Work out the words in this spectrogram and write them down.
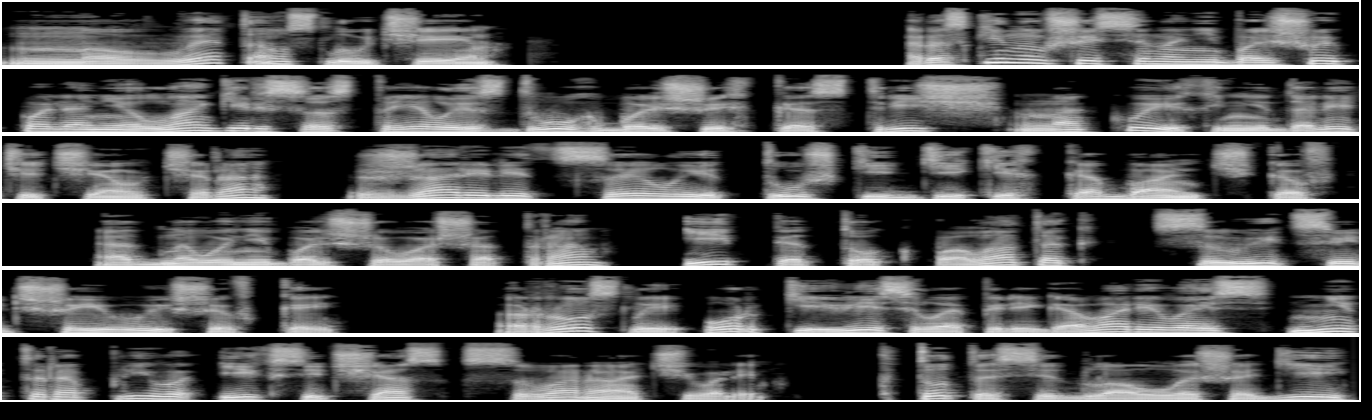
Но в этом случае Раскинувшийся на небольшой поляне лагерь состоял из двух больших кострищ, на коих недалече, чем вчера, жарили целые тушки диких кабанчиков, одного небольшого шатра и пяток палаток с выцветшей вышивкой. Рослые орки, весело переговариваясь, неторопливо их сейчас сворачивали. Кто-то седлал лошадей,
